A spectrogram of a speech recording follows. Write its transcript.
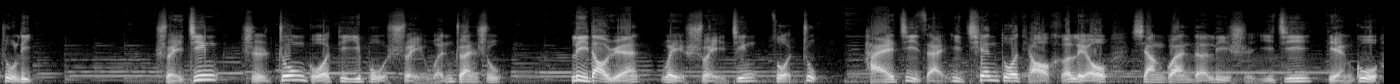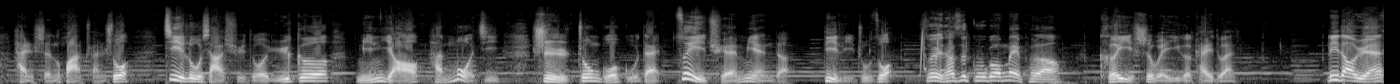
助力，《水经》是中国第一部水文专书，郦道元为《水经》作注，还记载一千多条河流相关的历史遗迹、典故和神话传说，记录下许多渔歌、民谣和墨迹，是中国古代最全面的地理著作。所以它是 Google Map 了，可以视为一个开端。郦道元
